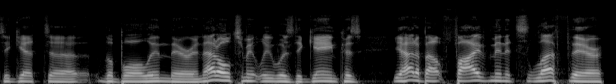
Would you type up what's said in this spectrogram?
to get uh, the ball in there. And that ultimately was the game because you had about five minutes left there,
